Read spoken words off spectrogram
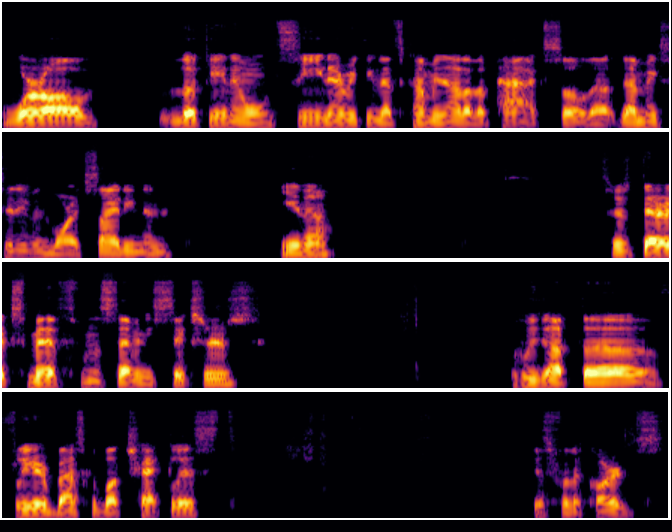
we're all looking and seeing everything that's coming out of the pack. So that that makes it even more exciting, and you know. So there's Derek Smith from the 76ers. We got the Fleer basketball checklist just for the cards.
